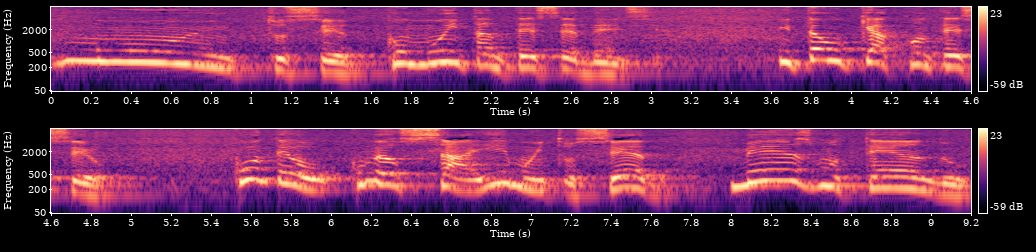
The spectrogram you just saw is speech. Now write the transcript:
muito cedo, com muita antecedência. Então o que aconteceu? Quando eu, como eu saí muito cedo, mesmo tendo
